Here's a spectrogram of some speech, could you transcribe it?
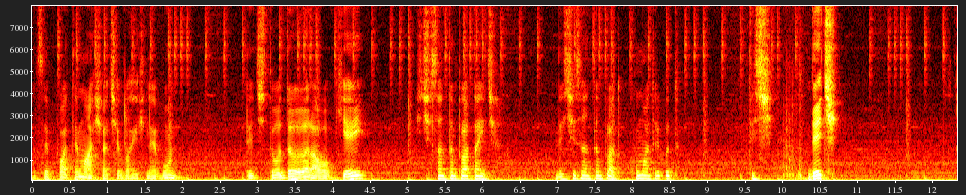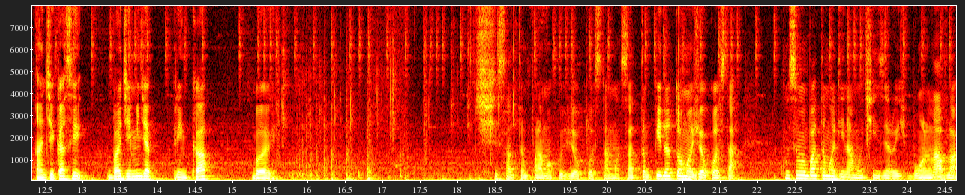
Nu se poate, mă, așa ceva, ești nebun. Deci te o dă ăla, ok? Și ce s-a întâmplat aici? Deci ce s-a întâmplat? Cum a trecut? Deci, deci, a încercat să-i bage mingea prin cap, băi. Ce s-a întâmplat, mă, cu jocul ăsta, mă? S-a tâmpit de tot, mă, jocul ăsta. Cum să mă bată, mă, Dinamo 5-0? Ești bolnav la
